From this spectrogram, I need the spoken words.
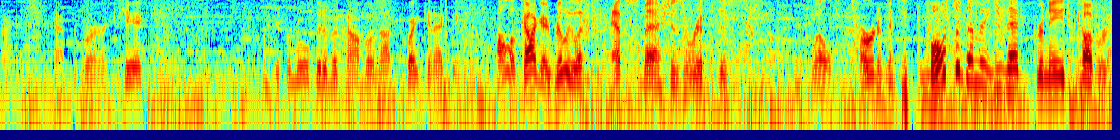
All right, afterburner kick. Gets a little bit of a combo, not quite connecting. Apollo Kage really letting these F smashes rip this, well, tournament. Most of them he's had grenades covering.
